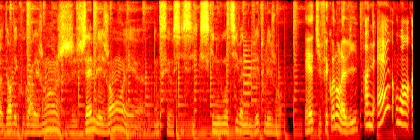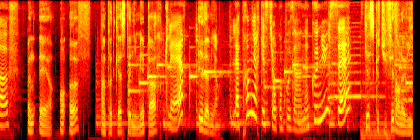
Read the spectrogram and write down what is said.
J'adore découvrir les gens, j'aime les gens et euh, donc c'est aussi ce qui nous motive à nous lever tous les jours. Et tu fais quoi dans la vie? On air ou en off? On air, en off, un podcast animé par Claire et Damien. La première question qu'on pose à un inconnu, c'est Qu'est-ce que tu fais dans la vie?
